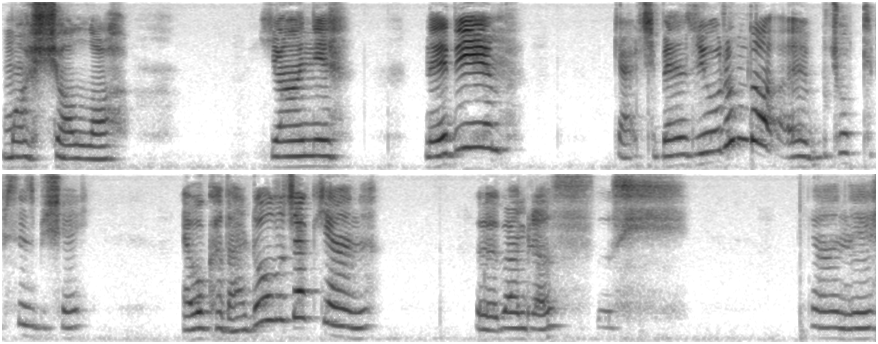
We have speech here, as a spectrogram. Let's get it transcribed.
Maşallah. Yani ne diyeyim? Gerçi benziyorum da e, bu çok tipsiz bir şey. E o kadar da olacak yani. E, ben biraz yani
